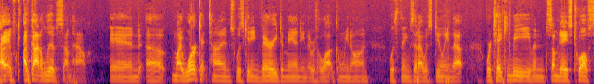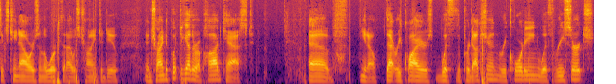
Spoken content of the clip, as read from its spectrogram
I've, I've got to live somehow. And uh, my work at times was getting very demanding. There was a lot going on with things that I was doing that were taking me even some days 12, 16 hours in the work that I was trying to do. And trying to put together a podcast of, you know, that requires with the production, recording, with research.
